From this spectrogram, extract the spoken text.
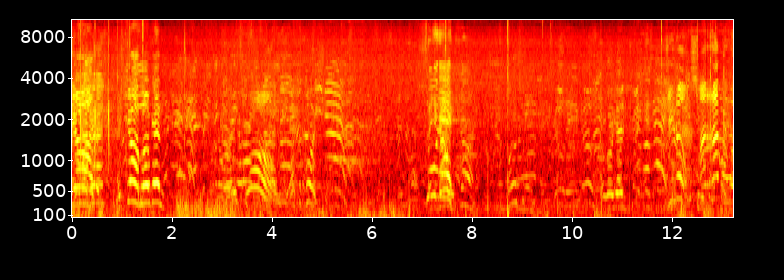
job. Nice job, Logan. Whoa. What's the push? There you go. Go, Logan. Gino, más rápido.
